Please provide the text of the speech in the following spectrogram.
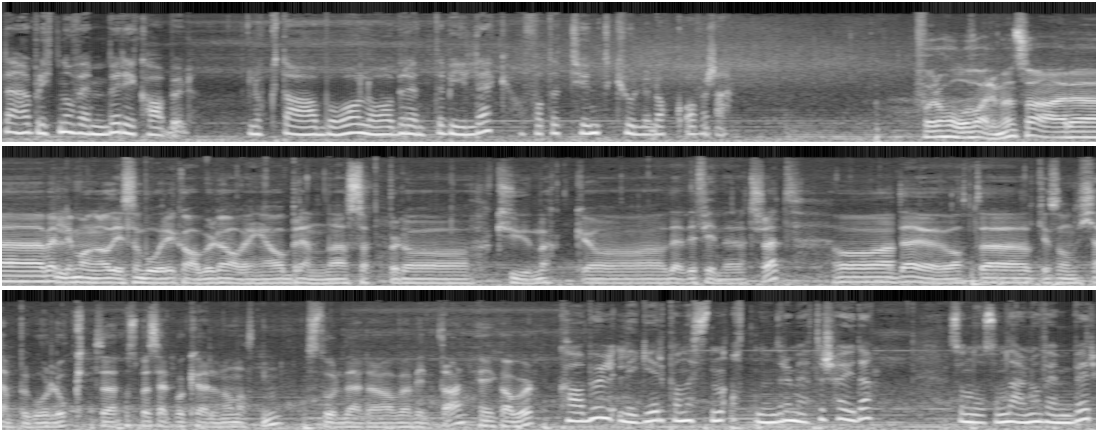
Det er blitt november i Kabul. Lukta av bål og brente bildekk har fått et tynt kuldelokk over seg. For å holde varmen så er uh, veldig mange av de som bor i Kabul avhengig av å brenne søppel og kumøkk og det de finner, rett og slett. Og det gjør jo at det uh, ikke er sånn kjempegod lukt, uh, spesielt på kvelden og natten, store deler av vinteren i Kabul. Kabul ligger på nesten 1800 meters høyde. Så nå som det er november,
